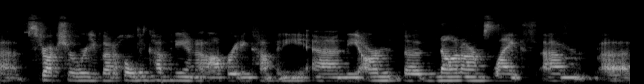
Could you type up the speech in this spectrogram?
uh, structure where you've got a holding company and an operating company, and the arm, the non-arm's length um, uh,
